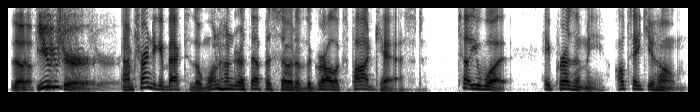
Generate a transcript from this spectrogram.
the, future. I'm trying to get back to the 100th episode of the Grawlix podcast. Tell you what, hey, present me. I'll take you home.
